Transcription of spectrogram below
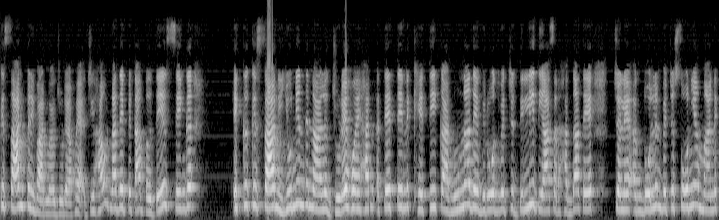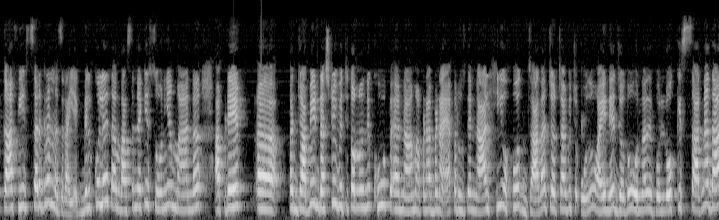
ਕਿਸਾਨ ਪਰਿਵਾਰ ਨਾਲ ਜੁੜਿਆ ਹੋਇਆ ਹੈ। ਜੀ ਹਾਂ ਉਹਨਾਂ ਦੇ ਪਿਤਾ ਬਲਦੇਵ ਸਿੰਘ ਇੱਕ ਕਿਸਾਨ ਯੂਨੀਅਨ ਦੇ ਨਾਲ ਜੁੜੇ ਹੋਏ ਹਨ ਅਤੇ ਤਿੰਨ ਖੇਤੀ ਕਾਨੂੰਨਾਂ ਦੇ ਵਿਰੋਧ ਵਿੱਚ ਦਿੱਲੀ ਦੀਆਂ ਸਰਹੱਦਾਂ ਤੇ ਚਲੇ ਅੰਦੋਲਨ ਵਿੱਚ ਸੋਨੀਆ ਮਾਨ ਕਾਫੀ ਸਰਗਰਮ ਨਜ਼ਰ ਆਈ ਹੈ। ਬਿਲਕੁਲ ਤਾਂ ਦੱਸ ਦਿੰਦੇ ਕਿ ਸੋਨੀਆ ਮਾਨ ਆਪਣੇ ਅਹ, ਪੰਜਾਬੀ ਇੰਡਸਟਰੀ ਵਿੱਚ ਤਾਂ ਉਹਨਾਂ ਨੇ ਖੂਬ ਨਾਮ ਆਪਣਾ ਬਣਾਇਆ, ਪਰ ਉਸ ਦੇ ਨਾਲ ਹੀ ਉਹ ਜ਼ਿਆਦਾ ਚਰਚਾ ਵਿੱਚ ਉਦੋਂ ਆਏ ਨੇ ਜਦੋਂ ਉਹਨਾਂ ਦੇ ਵੱਲੋਂ ਕਿਸਾਨਾਂ ਦਾ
